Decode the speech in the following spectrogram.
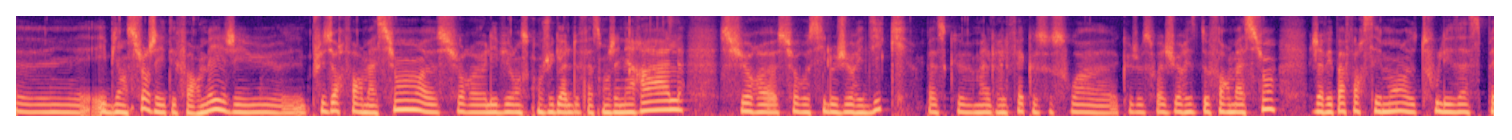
Euh, et bien sûr, j'ai été formée, j'ai eu euh, plusieurs formations euh, sur les violences conjugales de façon générale, sur, sur aussi le juridique, parce que malgré le fait que, ce soit, que je sois juriste de formation, j'avais pas forcément tous les aspects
